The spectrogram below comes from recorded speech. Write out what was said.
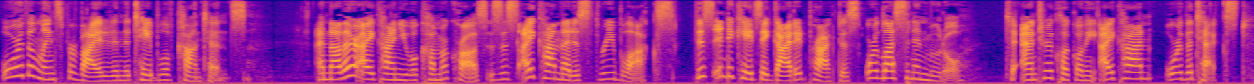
or the links provided in the table of contents. Another icon you will come across is this icon that is three blocks. This indicates a guided practice or lesson in Moodle. To enter, click on the icon or the text.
